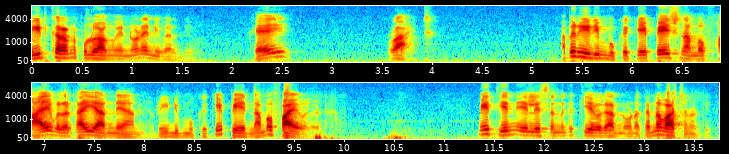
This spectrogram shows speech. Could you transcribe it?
රීඩ් කරන්න පුළුවන් වෙන්න ඕනේ නිවැරදිව. Okay? right. අපි රීඩින් බුක් එකේ page number 5 වලටයි යන්න යන්නේ. රීඩින් බුක් එකේ page number 5 වලට. මේ තියෙන ඒ ලෙසන් එක කියව ගන්න ඕන කරන වචන ටික.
